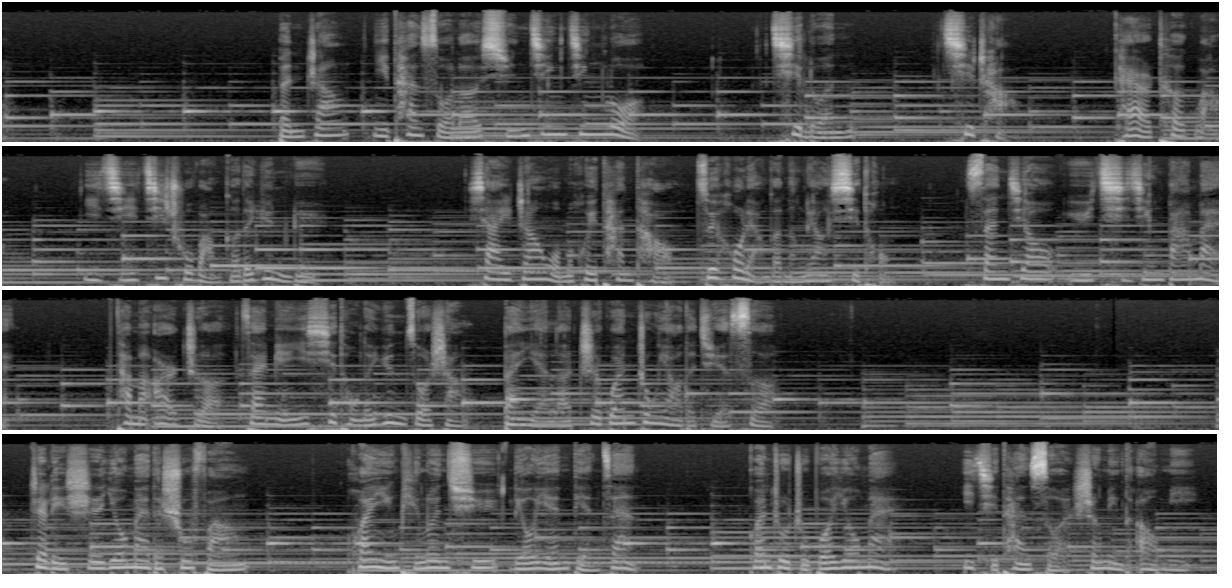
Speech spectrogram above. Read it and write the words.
本章你探索了循经经络、气轮、气场、凯尔特网以及基础网格的韵律。下一章我们会探讨最后两个能量系统——三焦与奇经八脉。它们二者在免疫系统的运作上扮演了至关重要的角色。这里是优麦的书房，欢迎评论区留言点赞，关注主播优麦，一起探索生命的奥秘。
